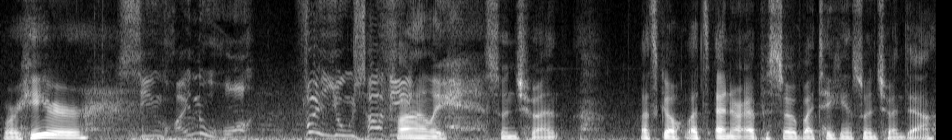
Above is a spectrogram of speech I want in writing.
We're here. Finally, Sun Quan. Let's go. Let's end our episode by taking Sun Quan down.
